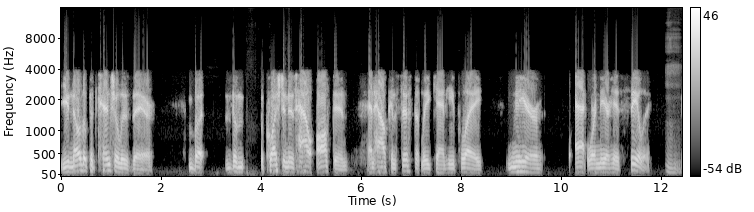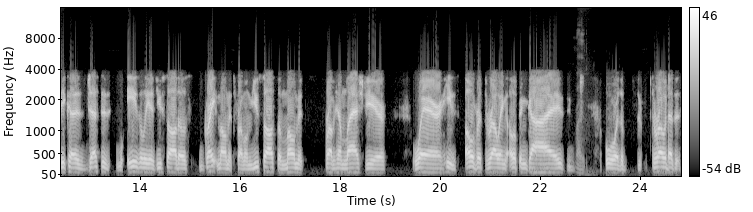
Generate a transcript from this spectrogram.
You know the potential is there, but the the question is how often and how consistently can he play near at or near his ceiling? Mm-hmm. Because just as easily as you saw those great moments from him, you saw some moments from him last year where he's overthrowing open guys right. or the throw doesn't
